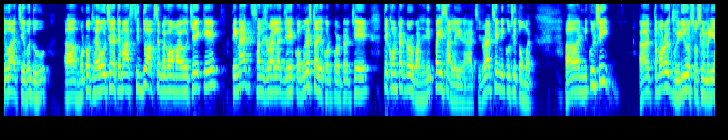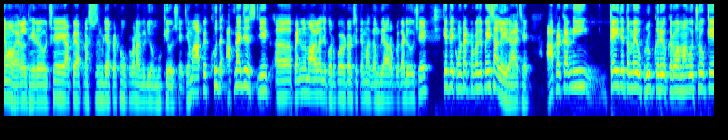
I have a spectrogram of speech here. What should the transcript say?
વિવાદ છે વધુ મોટો થયો છે અને તેમાં સીધો આક્ષેપ લગાવવામાં આવ્યો છે કે તેના જ સાથે જોડાયેલા જે કોંગ્રેસના જે કોર્પોરેટર છે તે કોન્ટ્રાક્ટરો પાસેથી પૈસા લઈ રહ્યા છે. જોડાયા છે નિકુલસિંહ તોમર. નિકુલસિંહ તમારો એક વીડિયો સોશિયલ મીડિયામાં વાયરલ થઈ રહ્યો છે. આપે આપણા સોશિયલ મીડિયા પ્લેટફોર્મ ઉપર પણ આ વીડિયો મૂક્યો છે. જેમાં આપે ખુદ આપના જે જે પેનલમાં આવેલા જે કોર્પોરેટર છે તેમાં ગંભીર આરોપ લગાડ્યો છે કે તે કોન્ટ્રાક્ટર પાસે પૈસા લઈ રહ્યા છે. આ પ્રકારની કઈ રીતે તમે એવું પ્રૂફ કર્યો કરવા માંગો છો કે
